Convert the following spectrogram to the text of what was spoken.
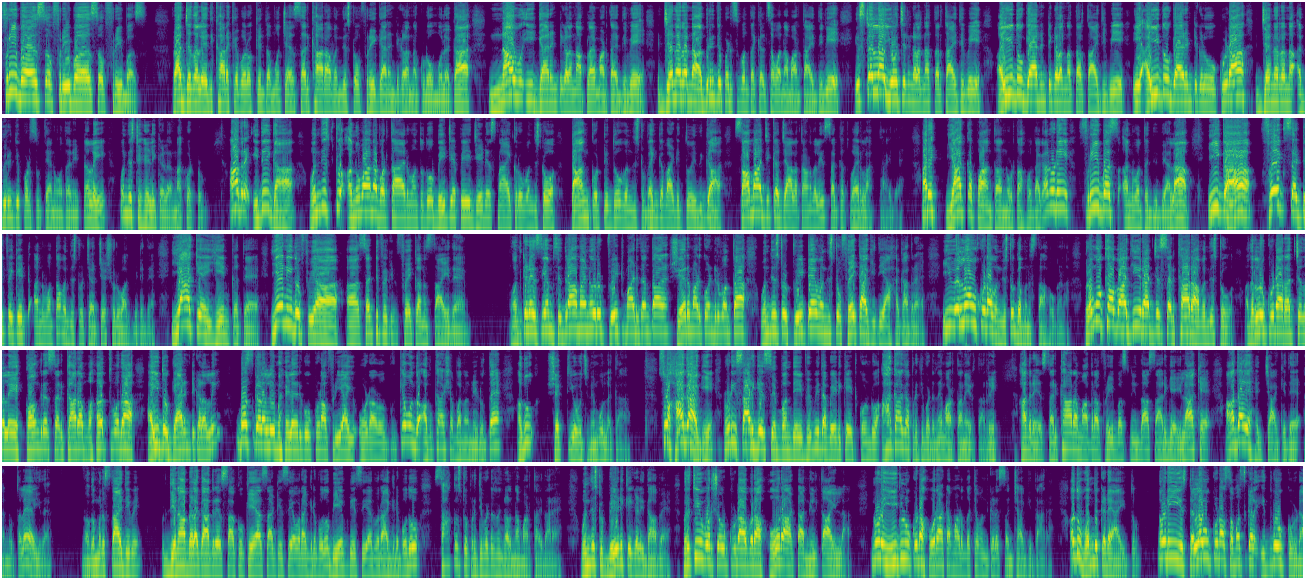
free bus free bus free bus ರಾಜ್ಯದಲ್ಲಿ ಅಧಿಕಾರಕ್ಕೆ ಬರೋಕ್ಕಿಂತ ಮುಂಚೆ ಸರ್ಕಾರ ಒಂದಿಷ್ಟು ಫ್ರೀ ಗ್ಯಾರಂಟಿಗಳನ್ನು ಕೊಡುವ ಮೂಲಕ ನಾವು ಈ ಗ್ಯಾರಂಟಿಗಳನ್ನು ಅಪ್ಲೈ ಮಾಡ್ತಾ ಇದ್ದೀವಿ. ಜನರನ್ನ ಅಭಿವೃದ್ಧಿಪಡಿಸುವಂತ ಕೆಲಸವನ್ನ ಮಾಡ್ತಾ ಇದ್ದೀವಿ. ಇಷ್ಟೆಲ್ಲ ಯೋಜನೆಗಳನ್ನ ತರ್ತಾ ಇದ್ದೀವಿ. ಐದು ಗ್ಯಾರಂಟಿಗಳನ್ನ ತರ್ತಾ ಇದ್ದೀವಿ. ಈ ಐದು ಗ್ಯಾರಂಟಿಗಳು ಕೂಡ ಜನರನ್ನ ಅಭಿವೃದ್ಧಿಪಡಿಸುತ್ತೆ ಅನ್ನುವಂಥ ನಿಟ್ಟಿನಲ್ಲಿ ಒಂದಿಷ್ಟು ಹೇಳಿಕೆಗಳನ್ನ ಕೊಟ್ಟರು. ಆದರೆ ಇದೀಗ ಒಂದಿಷ್ಟು ಅನುಮಾನ ಬರ್ತಾ ಇರುವಂಥದ್ದು ಬಿಜೆಪಿ, ಜೆ ಡಿ ಎಸ್ ನಾಯಕರು ಒಂದಿಷ್ಟು ಟಾಂಗ್ ಕೊಟ್ಟಿದ್ದು, ಒಂದಿಷ್ಟು ವ್ಯಂಗ್ಯವಾಡಿದ್ದು ಇದೀಗ ಸಾಮಾಜಿಕ ಜಾಲತಾಣದಲ್ಲಿ ಸಖತ್ ವೈರಲ್ ಆಗ್ತಾ ಇದೆ. ಅರೆ, ಯಾಕಪ್ಪ ಅಂತ ನೋಡ್ತಾ ಹೋದಾಗ, ನೋಡಿ ಫ್ರೀ ಬಸ್ ಅನ್ನುವಂಥದ್ದು ಇದೆಯಲ್ಲ? ಈಗ ಫೇಕ್ ಸರ್ಟಿಫಿಕೇಟ್ ಅನ್ನುವಂಥ ಒಂದಿಷ್ಟು ಚರ್ಚೆ ಶುರುವಾಗ್ಬಿಟ್ಟಿದೆ. ಯಾಕೆ, ಏನ್ ಕತೆ? ಏನಿದು ಸರ್ಟಿಫಿಕೇಟ್ ಫೇಕ್ ಅನ್ನಿಸ್ತಾ ಇದೆ? ಒಂದ್ ಕಡೆ ಸಿಎಂ ಸಿದ್ದರಾಮಯ್ಯನವರು ಟ್ವೀಟ್ ಮಾಡಿದಂತ ಶೇರ್ ಮಾಡ್ಕೊಂಡಿರುವಂತ ಒಂದಿಷ್ಟು ಟ್ವೀಟೇ ಒಂದಿಷ್ಟು ಫೇಕ್ ಆಗಿದೆಯಾ ಹಾಗಾದ್ರೆ? ಇವೆಲ್ಲವೂ ಕೂಡ ಒಂದಿಷ್ಟು ಗಮನಿಸ್ತಾ ಹೋಗೋಣ. ಪ್ರಮುಖವಾಗಿ ರಾಜ್ಯ ಸರ್ಕಾರ ಒಂದಿಷ್ಟು, ಅದರಲ್ಲೂ ಕೂಡ ರಾಜ್ಯದಲ್ಲಿ ಕಾಂಗ್ರೆಸ್ ಸರ್ಕಾರ ಮಹತ್ವದ ಐದು ಗ್ಯಾರಂಟಿಗಳಲ್ಲಿ ಬಸ್ಗಳಲ್ಲಿ ಮಹಿಳೆಯರಿಗೂ ಕೂಡ ಫ್ರೀಯಾಗಿ ಓಡಾಡೋದಕ್ಕೆ ಒಂದು ಅವಕಾಶವನ್ನು ನೀಡುತ್ತೆ. ಅದು ಶಕ್ತಿ ಯೋಜನೆ ಮೂಲಕ. ಸೊ ಹಾಗಾಗಿ ನೋಡಿ ಸಾರಿಗೆ ಸಿಬ್ಬಂದಿ ವಿವಿಧ ಬೇಡಿಕೆ ಇಟ್ಕೊಂಡು ಆಗಾಗ ಪ್ರತಿಭಟನೆ ಮಾಡ್ತಾನೆ ಇರ್ತಾರ್ರಿ. ಆದರೆ ಸರ್ಕಾರ ಮಾತ್ರ ಫ್ರೀ ಬಸ್ನಿಂದ ಸಾರಿಗೆ ಇಲಾಖೆ ಆದಾಯ ಹೆಚ್ಚಾಗಿದೆ ಅನ್ನುತ್ತಲೇ ಇದೆ. ನಾವು ಗಮನಿಸ್ತಾ ಇದ್ದೀವಿ. ದಿನ ಬೆಳಗಾದರೆ ಸಾಕು K S R T C ಅವರಾಗಿರ್ಬೋದು B M T C ಅವರಾಗಿರ್ಬೋದು ಸಾಕಷ್ಟು ಪ್ರತಿಭಟನೆಗಳನ್ನು ಮಾಡ್ತಾ ಇದ್ದಾರೆ. ಒಂದಿಷ್ಟು ಬೇಡಿಕೆಗಳಿದ್ದಾವೆ ಪ್ರತಿ ವರ್ಷವೂ ಕೂಡ ಅವರ ಹೋರಾಟ ನಿಲ್ತಾ ಇಲ್ಲ. ನೋಡಿ, ಈಗಲೂ ಕೂಡ ಹೋರಾಟ ಮಾಡೋದಕ್ಕೆ ಒಂದು ಕಡೆ ಸಜ್ಜಾಗಿದ್ದಾರೆ. ಅದು ಒಂದು ಕಡೆ ಆಯಿತು. ನೋಡಿ, ಇಷ್ಟೆಲ್ಲವೂ ಕೂಡ ಸಮಸ್ಯೆಗಳು ಇದ್ರೂ ಕೂಡ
